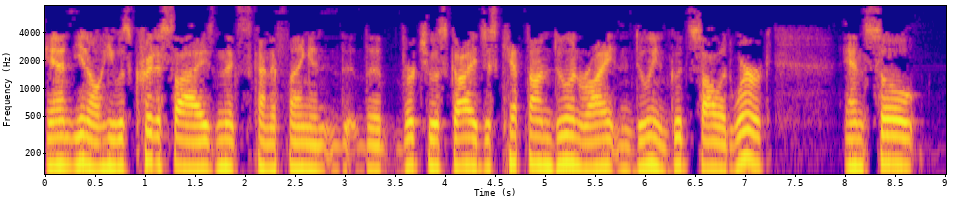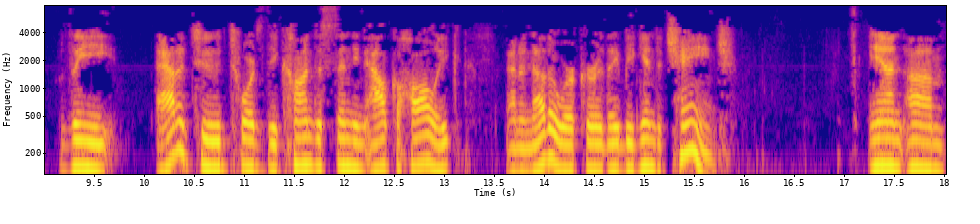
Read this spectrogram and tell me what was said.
and you know he was criticized and this kind of thing. And the, the virtuous guy just kept on doing right and doing good solid work. And so the attitude towards the condescending alcoholic and another worker they begin to change. And um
